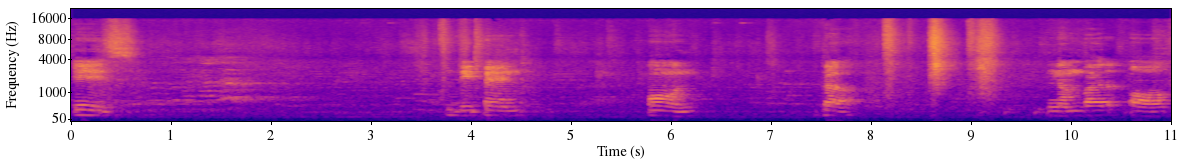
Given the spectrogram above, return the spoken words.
is depend on the number of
